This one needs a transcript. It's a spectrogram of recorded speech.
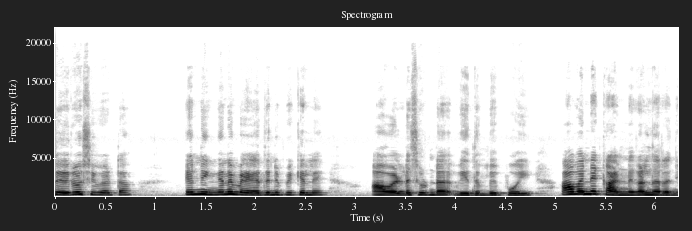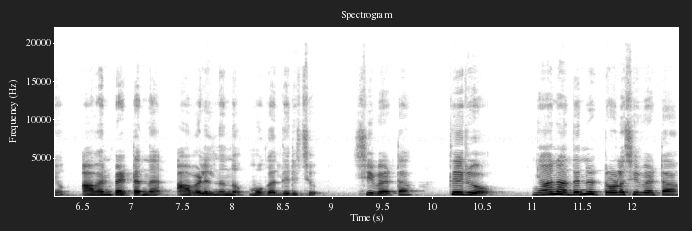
തരുമോ ശിവേട്ട? എന്നെ ഇങ്ങനെ വേദനിപ്പിക്കല്ലേ? അവളുടെ ചുണ്ട് വിതുമ്പിപ്പോയി. അവന്റെ കണ്ണുകൾ നിറഞ്ഞു. അവൻ പെട്ടെന്ന് അവളിൽ നിന്നും മുഖം തിരിച്ചു. ശിവേട്ട തരുമോ ഞാൻ അതെന്നെ ഇട്ടോളാം ശിവേട്ട.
